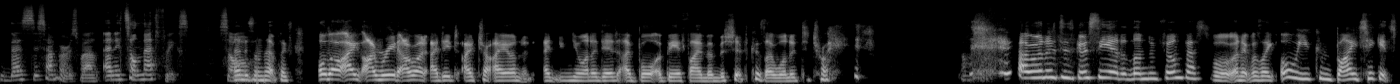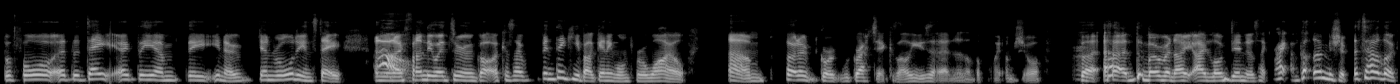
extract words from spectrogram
that's December as well, and it's on Netflix. So And it's on Netflix. Although I, I really, I want, I did, I try, I on, I, you know what I did? I bought a BFI membership because I wanted to try. Oh. I wanted to go see it at London Film Festival, and it was like, oh, you can buy tickets before uh, the date, uh, the um, the you know general audience day. And then I Oh. finally went through and got because I've been thinking about getting one for a while. Um, so I don't gr- regret it because I'll use it at another point, I'm sure. Mm. But uh, the moment I, I logged in, I was like, right, I've got the membership. Let's have a look.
